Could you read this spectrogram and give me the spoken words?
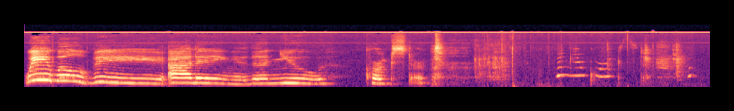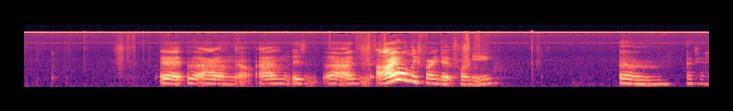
We will be adding the new Corkster. Uh, I don't know. And is uh, I only find it funny. Um. Okay.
